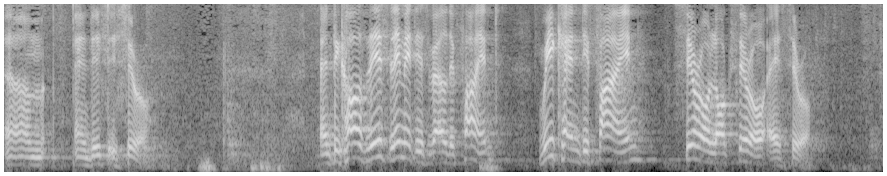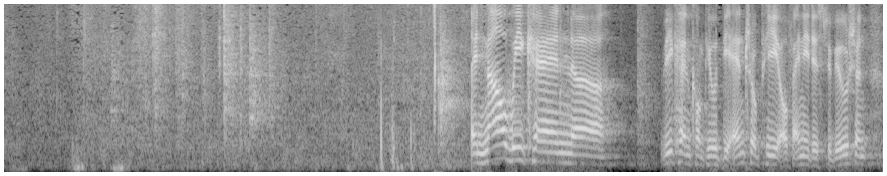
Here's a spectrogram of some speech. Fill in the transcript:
Um, and this is zero. And because this limit is well defined, we can define 0 log 0 as 0. And now we can, uh, we can compute the entropy of any distribution.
